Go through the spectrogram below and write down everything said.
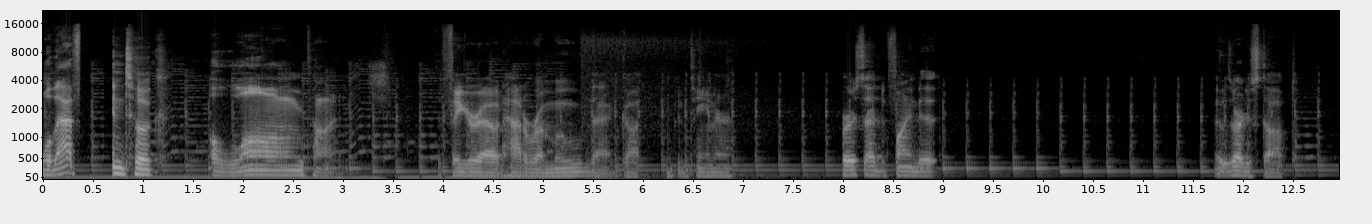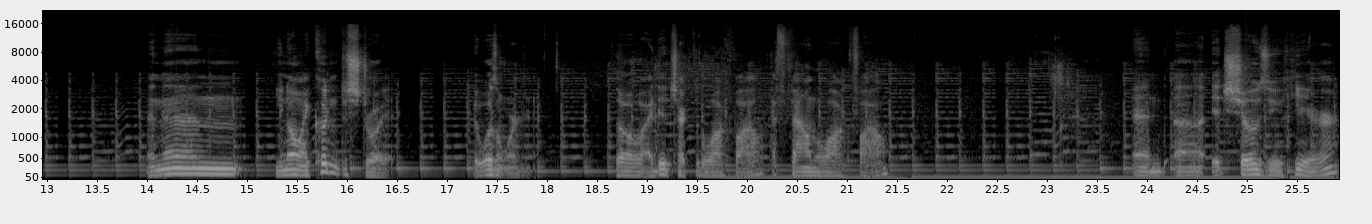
Well, that took a long time to figure out how to remove that god container. First, I had to find it. It was already stopped. And then, you know, I couldn't destroy it. It wasn't working. So I did check for the lock file. I found the lock file. And uh, it shows you here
